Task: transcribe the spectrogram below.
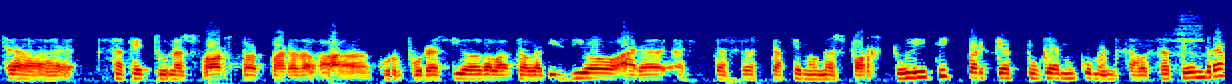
Eh, S'ha fet un esforç per part de la corporació de la televisió, ara està- s'està fent un esforç polític perquè puguem començar al setembre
